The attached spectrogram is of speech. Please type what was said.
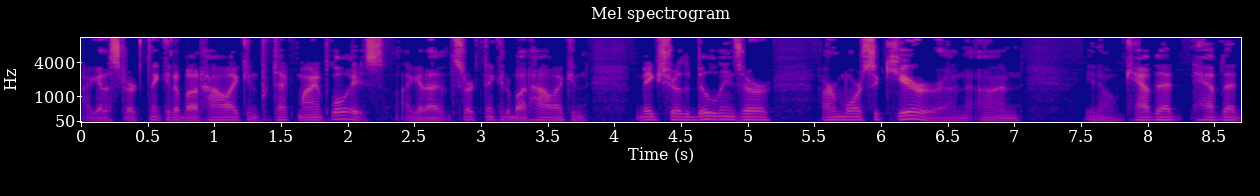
I got to start thinking about how I can protect my employees. I got to start thinking about how I can make sure the buildings are are more secure on on you know, have that have that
